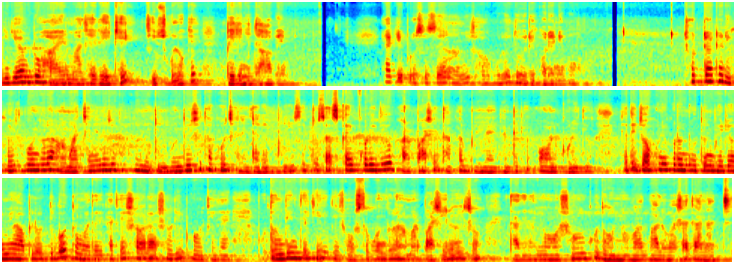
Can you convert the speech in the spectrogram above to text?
মিডিয়াম টু হাইয়ের মাঝে রেখে চিপসগুলোকে ভেজে নিতে হবে। একই প্রসেসে আমি সবগুলো তৈরি করে নেব। ছোট্ট একটা রিকোয়েস্ট বন্ধুরা, আমার চ্যানেলে যদি কোনো নতুন বন্ধু এসে থাকো চ্যানেলটাকে প্লিজ একটু সাবস্ক্রাইব করে দিও আর পাশে থাকা বেল আইকনটাকে অন করে দিও। যাতে যখনই কোনো নতুন ভিডিও আমি আপলোড দেবো, তোমাদের কাছে সরাসরি পৌঁছে যায়। প্রথম দিন থেকে যে সমস্ত বন্ধুরা আমার পাশে রয়েছ, তাদের আমি অসংখ্য ধন্যবাদ, ভালোবাসা জানাচ্ছি।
